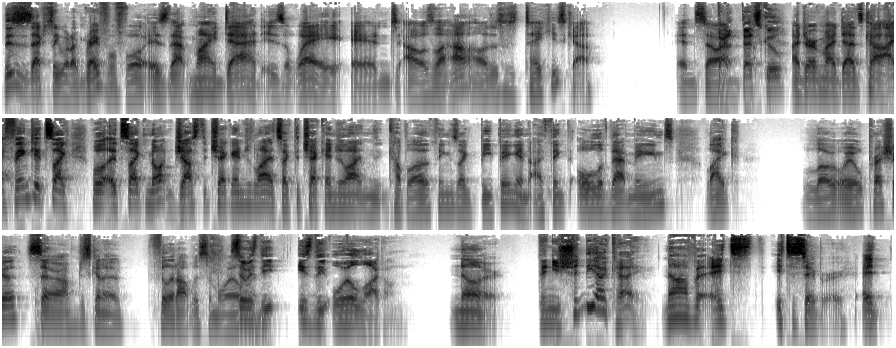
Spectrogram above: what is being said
this is actually what I'm grateful for is that my dad is away and I was like, oh, I'll just take his car. And so I, that's cool. I drove my dad's car. I think it's like, well, it's like not just the check engine light. It's like the check engine light and a couple other things like beeping. And I think all of that means like low oil pressure. So I'm just going to fill it up with some oil. So is and- the, is the oil light on? no, Then you should be okay. no, but it's, it's a Subaru. It,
